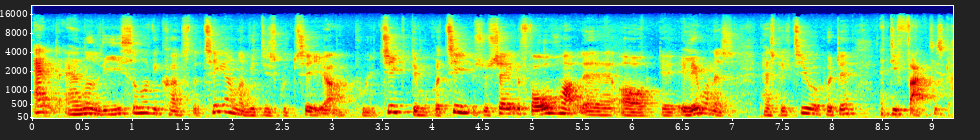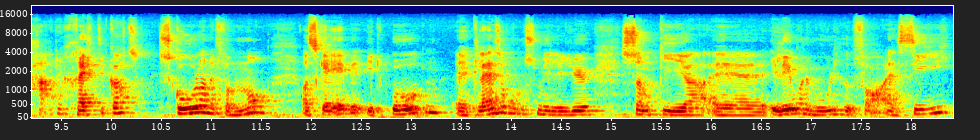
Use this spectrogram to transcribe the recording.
alt andet lige, så må vi konstatere, når vi diskuterer politik, demokrati, sociale forhold øh, og øh, elevernes perspektiver på det, at de faktisk har det rigtig godt. Skolerne formår at skabe et åbent øh, klasserumsmiljø, som giver øh, eleverne mulighed for at sige,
